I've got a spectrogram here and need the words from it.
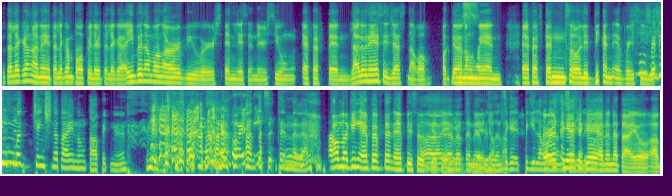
So, talagang ano eh, talagang popular talaga. Even among our viewers and listeners, yung FF10. Lalo na yan si Just nako. Pag tinanong Yes. mo yan, FF10 solid yan ever since. Pwedeng mag-change na tayo ng topic ngayon. Number 40. Fantasy 10 na lang. Baka maging FF10 episode Ah, kasi. FF10 Hindi, episode. Sige, pigilan ko Pero lang sige, sarili sige, ko. ano na tayo. Um,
